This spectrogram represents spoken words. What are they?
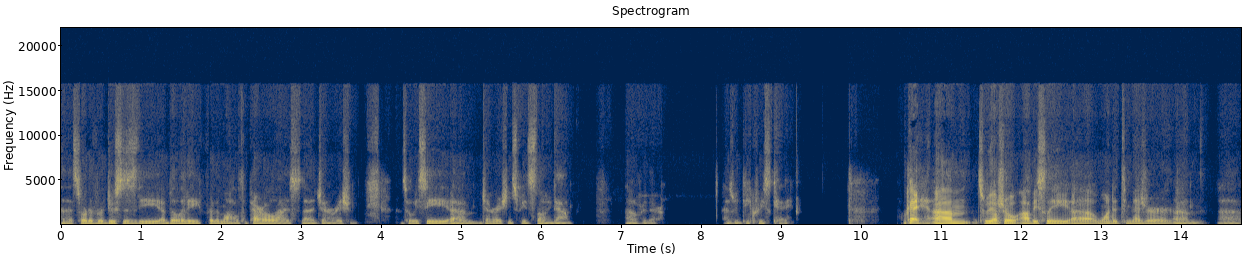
and that sort of reduces the ability for the model to parallelize uh, generation. And so we see um, generation speed slowing down over there as we decrease k. Okay, um, so we also obviously uh, wanted to measure um, uh,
